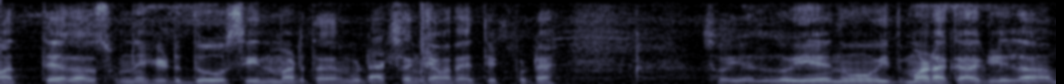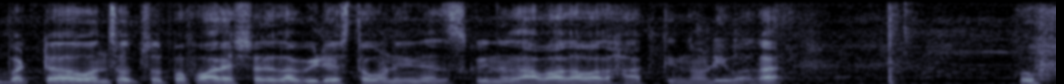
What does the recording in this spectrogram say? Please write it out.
ಮತ್ತೆ ಎಲ್ಲ ಸುಮ್ಮನೆ ಹಿಡಿದು ಸೀನ್ ಮಾಡ್ತಾರೆ ಅಂದ್ಬಿಟ್ಟು ಆ್ಯಕ್ಷನ್ ಕ್ಯಾಮ್ರಾ ಎತ್ತಿಟ್ಬಿಟ್ಟೆ. ಸೊ ಎಲ್ಲೂ ಏನು ಇದು ಮಾಡೋಕ್ಕಾಗಲಿಲ್ಲ ಬಟ್ ಒಂದು ಸ್ವಲ್ಪ ಸ್ವಲ್ಪ ಫಾರೆಸ್ಟಲ್ಲೆಲ್ಲ ವೀಡಿಯೋಸ್ ತೊಗೊಂಡಿದ್ದೀನಿ ಅದು ಸ್ಕ್ರೀನಲ್ಲಿ ಅವಾಗ ಅವಾಗ ಹಾಕ್ತೀನಿ ನೋಡಿ ಇವಾಗ. ಉಫ್.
